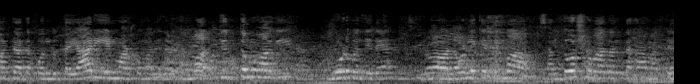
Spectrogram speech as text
ಮತ್ತೆ ಅದಕ್ಕೊಂದು ತಯಾರಿ ಏನು ಮಾಡ್ಕೊಂಡು ಬಂದಿದ್ದಾರೆ, ತುಂಬಾ ಅತ್ಯುತ್ತಮವಾಗಿ ಮೂಡ್ ಬಂದಿದೆ. ನೋಡಲಿಕ್ಕೆ ತುಂಬಾ ಸಂತೋಷವಾದಂತಹ ಮತ್ತೆ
